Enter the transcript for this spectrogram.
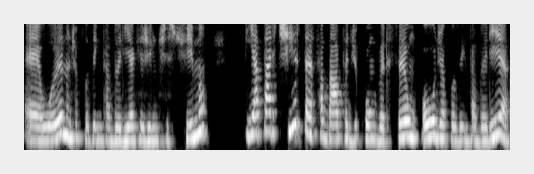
É o ano de aposentadoria que a gente estima. E a partir dessa data de conversão ou de aposentadoria,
